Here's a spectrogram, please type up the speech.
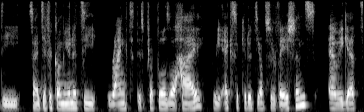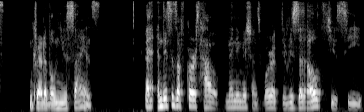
the scientific community ranked this proposal high. We executed the observations, and we get incredible new science. And this is, of course, how many missions work. The results you see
